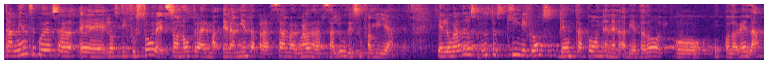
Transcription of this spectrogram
También se puede usar, eh, los difusores son otra herramienta para salvaguardar la salud de su familia. En lugar de los productos químicos de un tapón en el ambientador o, la vela,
